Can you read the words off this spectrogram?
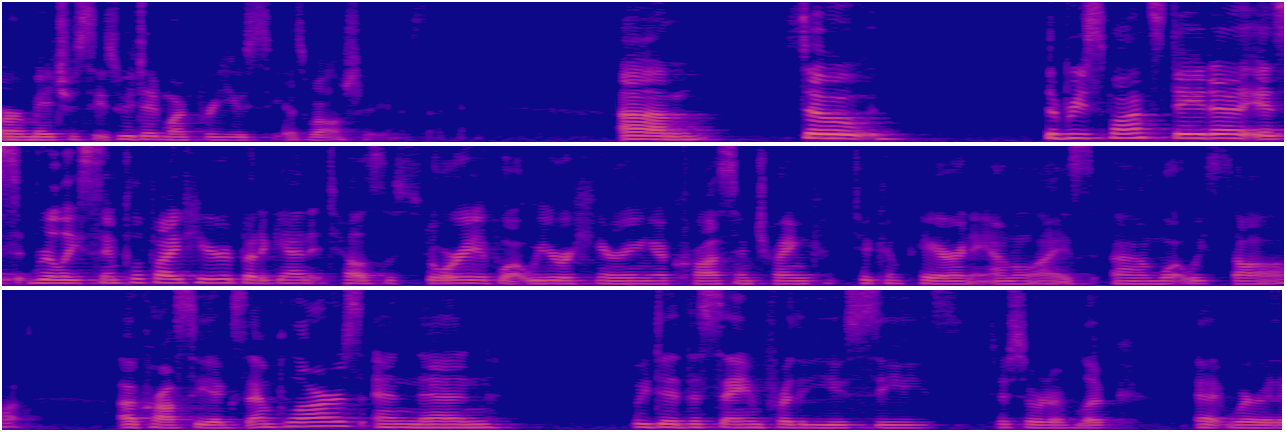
or matrices. We did one for UC as well. I'll show you in a second. Um, so the response data is really simplified here, but again, it tells the story of what we were hearing across and trying to compare and analyze um, what we saw across the exemplars. And then we did the same for the UCs to sort of look at where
